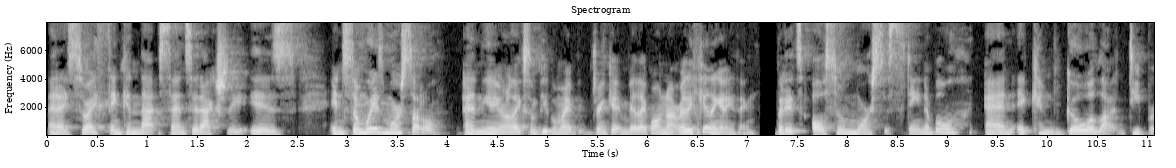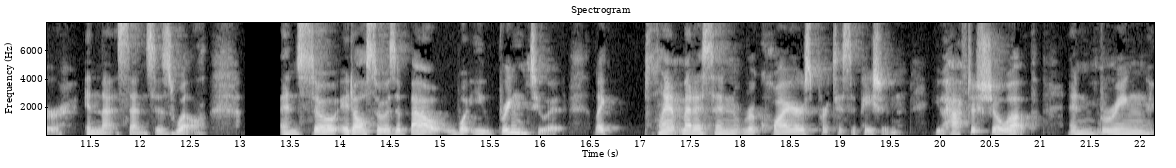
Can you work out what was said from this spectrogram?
And I, so I think in that sense, it actually is in some ways more subtle. And, you know, like some people might drink it and be like, well, I'm not really feeling anything, but it's also more sustainable and it can go a lot deeper in that sense as well. And so it also is about what you bring to it. Like plant medicine requires participation. You have to show up and bring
